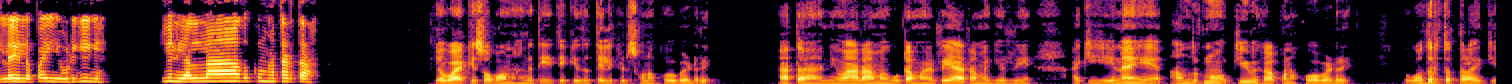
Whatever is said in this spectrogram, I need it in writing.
ಇಲ್ಲ ಇಲ್ಲಪ್ಪ ಈ ಹುಡುಗಿಗೆ. ಏನು ಎಲ್ಲದಕ್ಕೂ ಮಾತಾಡ್ತಾಳ. ಯವ್ವ ಆಕಿ ಸ್ವಭಾವನ ಹಂಗತಿ ಐತಿ ಇದು ತಲೆ ಕೆಡ್ಸ್ಕೊಳಕ್ಕೆ ಹೋಗ್ಬೇಡ್ರಿ. ಆತ, ನೀವು ಆರಾಮಾಗಿ ಊಟ ಮಾಡ್ರಿ ಆರಾಮಾಗಿರ್ರಿ ಆಕಿ ಏನೇ ಅಂದ್ರೂ ಕಿವಿ ಹಾಕೊಳಕ್ಕೆ ಹೋಗ್ಬೇಡ್ರಿ. ಒದರ್ತತ್ತಾಳ ಆಕಿ.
